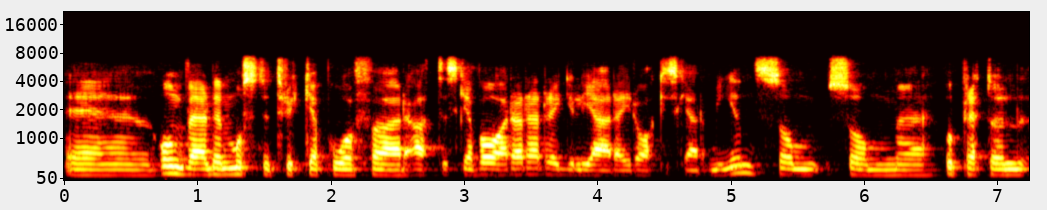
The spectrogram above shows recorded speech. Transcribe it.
Eh, omvärlden måste trycka på för att det ska vara den reguljära irakiska armén som, som eh, upprätthåller,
